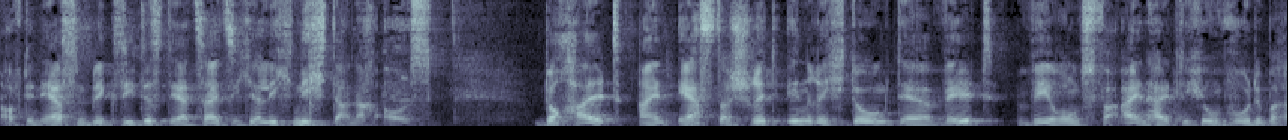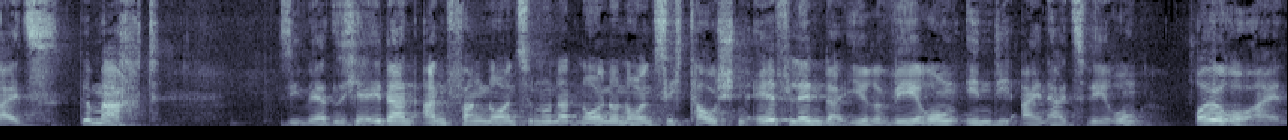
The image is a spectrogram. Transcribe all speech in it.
Auf den ersten Blick sieht es derzeit sicherlich nicht danach aus doch halt ein erster Schritt in Richtung der Weltwährungsvereinheitlichung wurde bereits gemacht. Sie werden sich erinnern, Anfang 1999 tauschten elf Länder ihre Währung in die Einheitswährung Euro ein.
